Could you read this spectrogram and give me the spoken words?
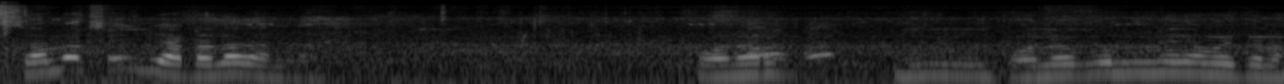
समक्ष भेटायला त्यांना फोनवर हम्म, फोनवर बोलून नाही जमायचं ना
